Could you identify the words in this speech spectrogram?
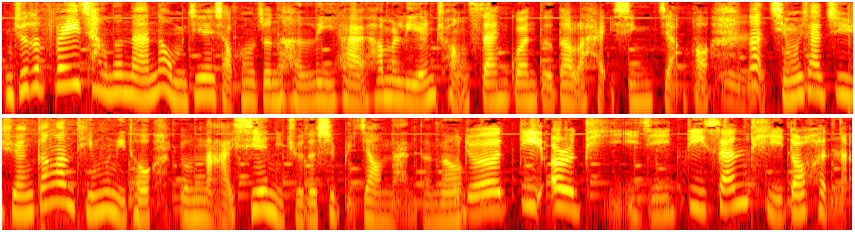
你觉得非常的难？那我们今天小朋友真的很厉害，他们连闯三关得到了海星奖哈。那请问一下季轩，刚刚题目里头有哪些你觉得是比较难的呢？我觉得第二题以及第三题都很难。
